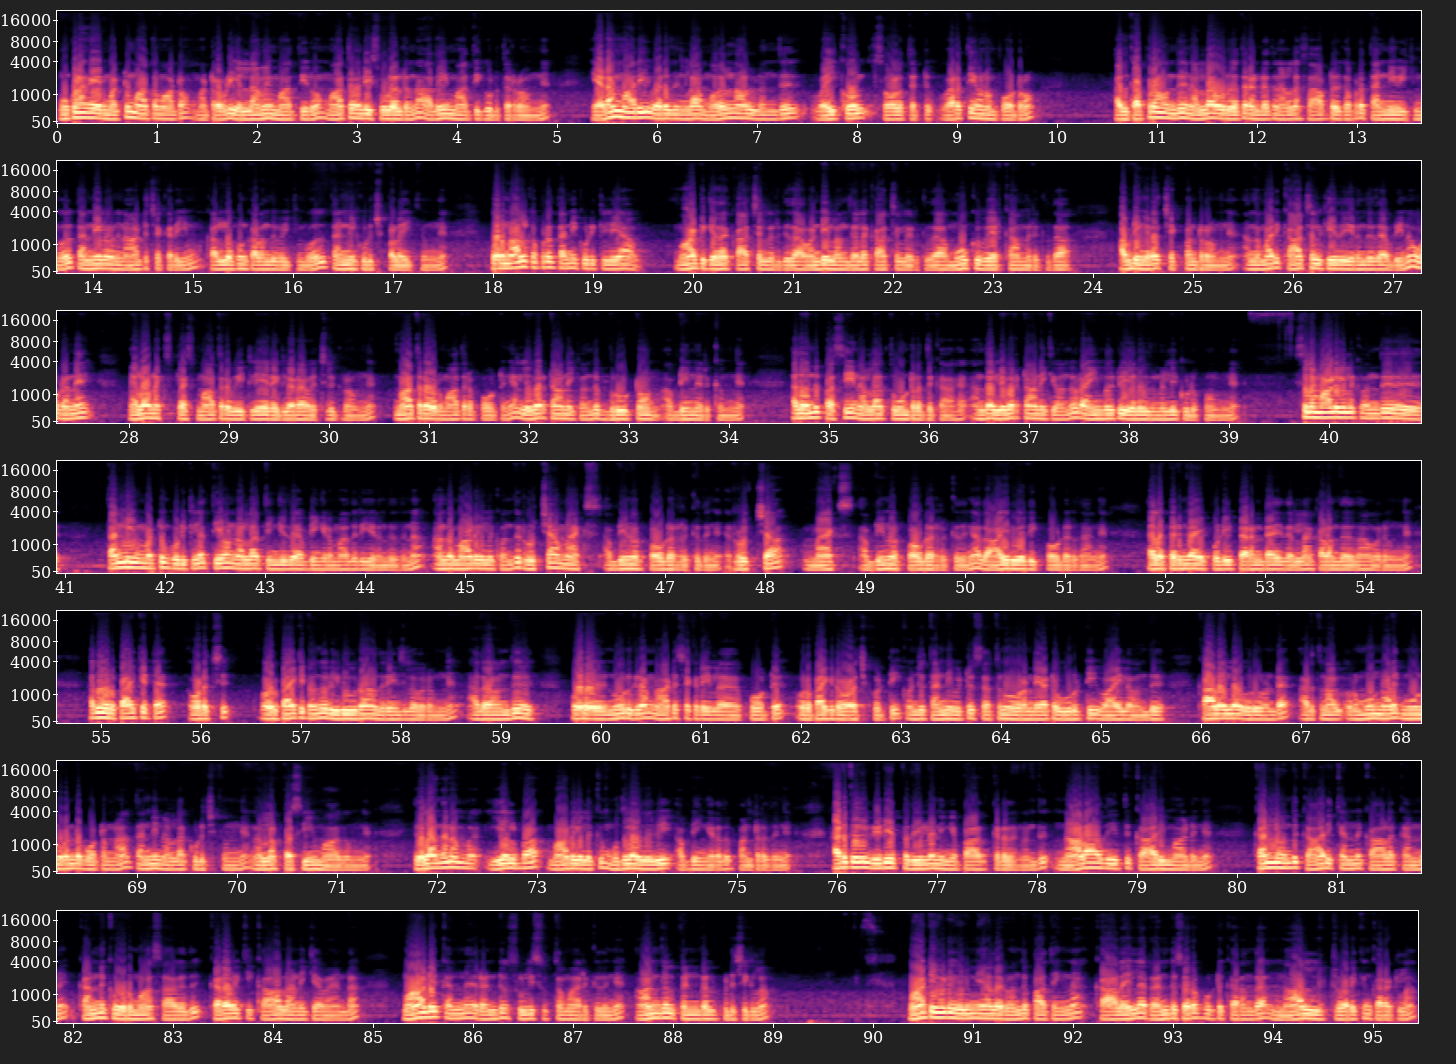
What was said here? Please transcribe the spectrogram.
மூக்கணங்கயிறு மட்டும் மாற்ற மாட்டோம். மற்றபடி எல்லாமே மாற்றிடுவோம் மாற்ற வேண்டிய சூழல் இருந்தால் அதையும் மாற்றி கொடுத்துட்றோங்க இடம் மாறி வருதுங்களா? முதல் நாள் வந்து வைக்கோல் சோளத்தட்டு வரத்தீவனம் போடுறோம். அதுக்கப்புறம் வந்து நல்லா ஒரு இடத்துல ரெண்டு இடத்துல நல்லா சாப்பிட்டதுக்கப்புறம் தண்ணி வைக்கும்போது தண்ணியில் வந்து நாட்டு சர்க்கரையும் கல்லுப்பும் கலந்து வைக்கும்போது தண்ணி குடிச்சு பழகிக்குங்க ஒரு நாளுக்கு அப்புறம் தண்ணி குடிக்கலையா? மாட்டுக்கு ஏதாவது காய்ச்சல் இருக்குதா? வண்டியில் வந்ததில் காய்ச்சல் இருக்குதா? மூக்கு வேர்க்காமல் இருக்குதா? அப்படிங்கிறத செக் பண்ணுறோங்க அந்த மாதிரி காய்ச்சலுக்கு இது இருந்தது அப்படின்னா உடனே மெலோனெக்ஸ் ப்ளஸ் மாத்திரை வீட்லேயே ரெகுலராக வச்சுருக்குறோங்க மாத்திரை ஒரு மாத்திரை போட்டுங்க. லிவர் டானிக் வந்து ப்ரூட்டோன் அப்படின்னு இருக்குங்க. அது வந்து பசியை நல்லா தூண்டுறதுக்காக. அந்த லிவர் டானிக் வந்து ஒரு ஐம்பது டு எழுபது மில்லி கொடுப்போங்க சில மாடுகளுக்கு வந்து தண்ணி மட்டும் குடிக்கல தீவனம் நல்லா திங்குது அப்படிங்கிற மாதிரி இருந்ததுன்னா அந்த மாடுகளுக்கு வந்து ருச்சா மேக்ஸ் அப்படின்னு ஒரு பவுடர் இருக்குதுங்க. ருச்சா மேக்ஸ் அப்படின்னு ஒரு பவுடர் இருக்குதுங்க. அது ஆயுர்வேதிக் பவுடர் தாங்க. அதில் பெருங்காய பொடி இதெல்லாம் கலந்தது தான் வருங்க. அது ஒரு பாக்கெட்டை உடச்சி ஒரு பாக்கெட் வந்து ஒரு இருபது ரூபா அந்த ரேஞ்சில் வருங்க. அதை வந்து ஒரு நூறு கிராம் நாட்டு சர்க்கரையில் போட்டு ஒரு பாக்கெட்டை உடச்சி கொட்டி கொஞ்சம் தண்ணி விட்டு சத்துணவு உருண்டையாட்ட உருட்டி வாயில் வந்து காலையில் ஒரு உருண்டை அடுத்த நாள் ஒரு மூணு நாளைக்கு மூணு உருண்டை போட்டோம்னா தண்ணி நல்லா குடிச்சிக்குங்க நல்லா பசியும் ஆகுங்க. இதெல்லாம் தான் நம்ம இயல்பாக மாடுகளுக்கு முதலுதவி அப்படிங்கிறத பண்ணுறதுங்க அடுத்தது வீடியோ பதிவில் நீங்கள் பார்க்குறது வந்து நாலாவது ஈத்து காரி மாடுங்க. கண் வந்து காரி கண் கால கண்ணு. கண்ணுக்கு ஒரு மாதம் ஆகுது. கறவைக்கு கால் அணைக்க வேண்டாம். மாடு கண் ரெண்டும் சுழி சுத்தமாக இருக்குதுங்க. ஆண்கள் பெண்கள் பிடிச்சிக்கலாம். மாட்டினுடைய உரிமையாளர் வந்து பார்த்திங்கன்னா காலையில் ரெண்டு சுரப்பு விட்டு கறந்தால் நாலு லிட்டர் வரைக்கும் கறக்கலாம்.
